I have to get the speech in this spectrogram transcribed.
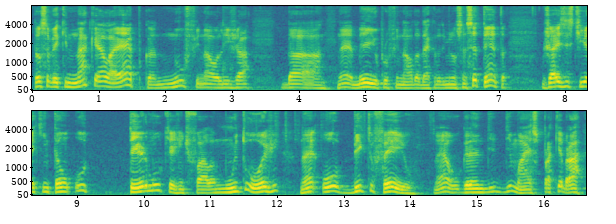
Então você vê que naquela época, no final ali já da né, meio para o final da década de 1970, já existia aqui então o termo que a gente fala muito hoje, né, o big to fail, né, o grande demais para quebrar.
